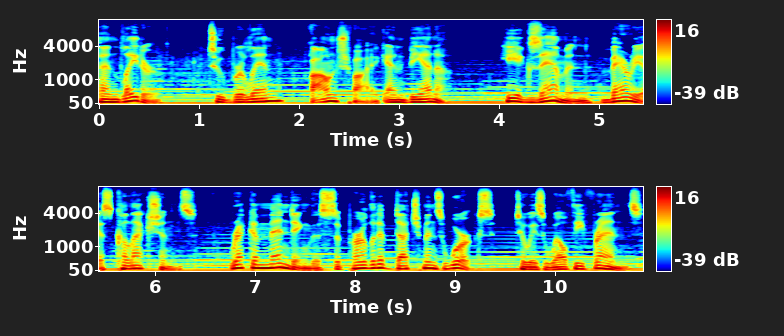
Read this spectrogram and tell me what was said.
and later to Berlin, Braunschweig, and Vienna. He examined various collections, recommending the superlative Dutchman's works to his wealthy friends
